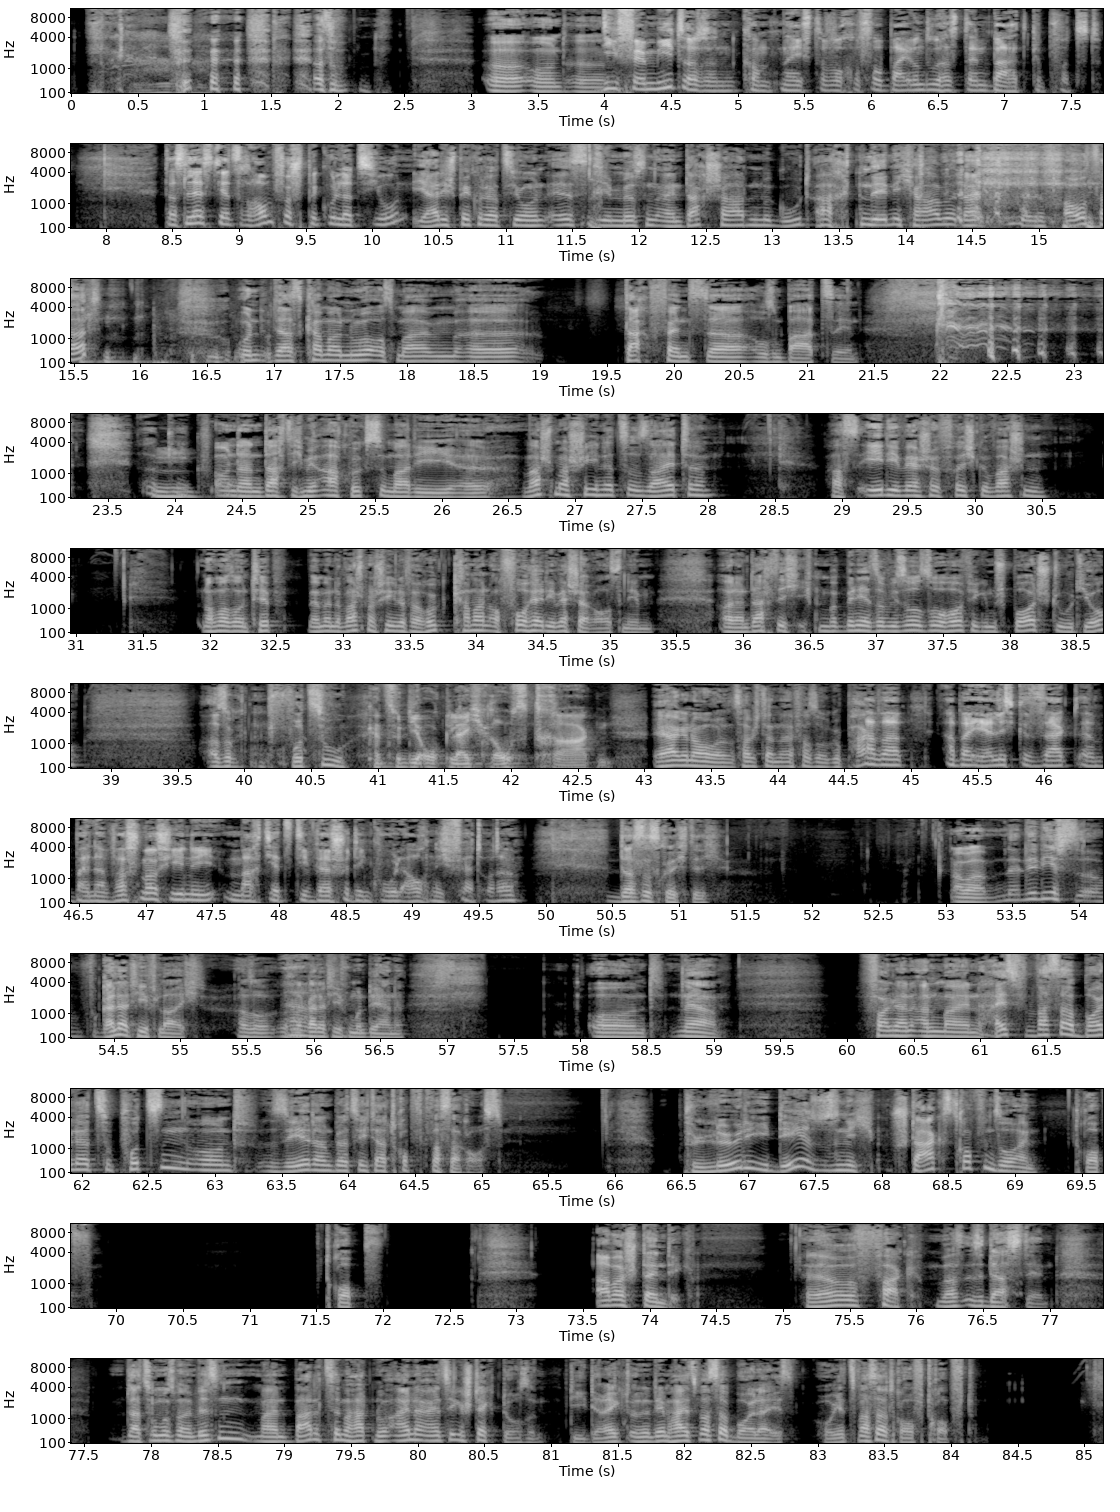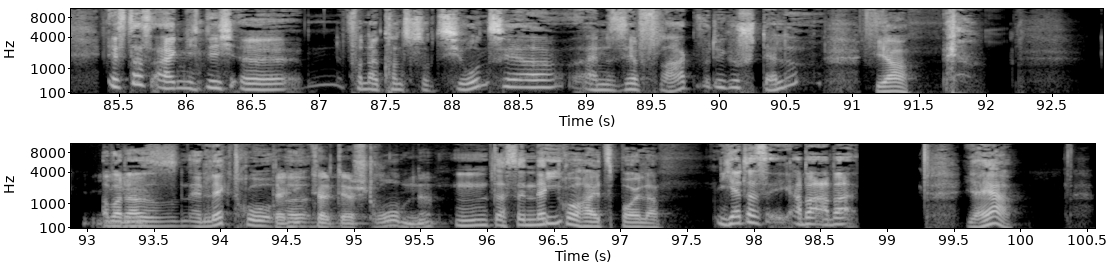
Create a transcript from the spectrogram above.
also äh, und äh, Die Vermieterin kommt nächste Woche vorbei und du hast dein Bad geputzt. Das lässt jetzt Raum für Spekulation. ja, die Spekulation ist, die müssen einen Dachschaden begutachten, den ich habe, der das Haus hat. Und das kann man nur aus meinem äh, Dachfenster aus dem Bad sehen. Okay, cool. Und dann dachte ich mir, ach, rückst du mal die äh, Waschmaschine zur Seite, hast eh die Wäsche frisch gewaschen. Nochmal so ein Tipp, wenn man eine Waschmaschine verrückt, kann man auch vorher die Wäsche rausnehmen. Aber dann dachte ich, ich bin ja sowieso so häufig im Sportstudio. Also wozu? Kannst du die auch gleich raustragen. Ja, genau, das habe ich dann einfach so gepackt. Aber, aber ehrlich gesagt, äh, bei einer Waschmaschine macht jetzt die Wäsche den Kohl auch nicht fett, oder? Das ist richtig. Aber die ist äh, relativ leicht. Also ist eine Ah. relativ moderne. Und naja, fange dann an, meinen Heißwasserboiler zu putzen und sehe dann plötzlich, da tropft Wasser raus. Blöde Idee, es ist nicht starkes Tropfen, so ein Tropf. Tropf. Aber ständig. Oh, fuck, was ist das denn? dazu muss man wissen, mein Badezimmer hat nur eine einzige Steckdose, die direkt unter dem Heißwasserboiler ist, wo jetzt Wasser drauf tropft. Ist das eigentlich nicht äh, von der Konstruktions her eine sehr fragwürdige Stelle? Ja. Aber das ist ein Elektro, Da liegt äh, halt der Strom, ne? mh, das ist ein Elektroheizboiler. Ja, das, aber, aber, Ja, ja.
